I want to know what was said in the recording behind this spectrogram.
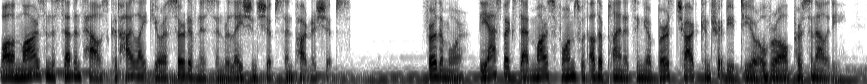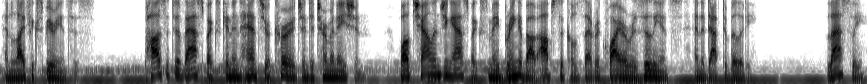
while a Mars in the seventh house could highlight your assertiveness in relationships and partnerships. Furthermore, the aspects that Mars forms with other planets in your birth chart contribute to your overall personality and life experiences. Positive aspects can enhance your courage and determination, while challenging aspects may bring about obstacles that require resilience and adaptability. Lastly,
